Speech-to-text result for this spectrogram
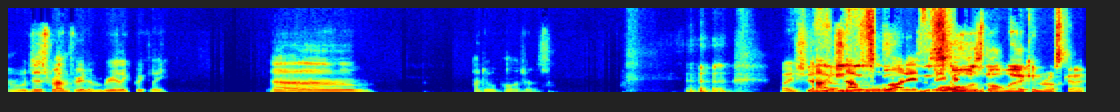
And we'll just run through them really quickly. Um, I do apologize. Make sure No, you it's don't not lose. right. the score's not working, Roscoe.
